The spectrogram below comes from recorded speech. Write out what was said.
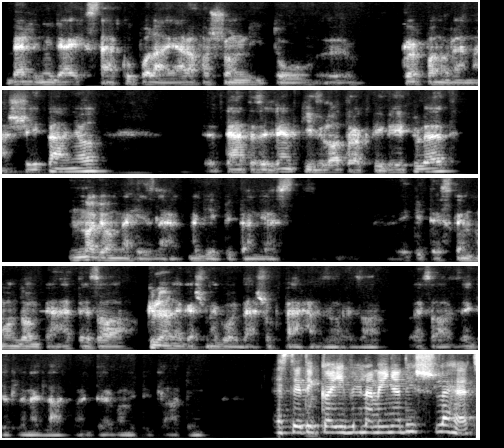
berlini Reichstag kupolájára hasonlító körpanorámás sétányal. Tehát ez egy rendkívül attraktív épület, nagyon nehéz lehet megépíteni ezt építészként mondom, tehát ez a különleges megoldások tárháza, ez, a, ez az egyetlen egy látványterv, amit itt látunk. Esztétikai véleményed is lehet?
